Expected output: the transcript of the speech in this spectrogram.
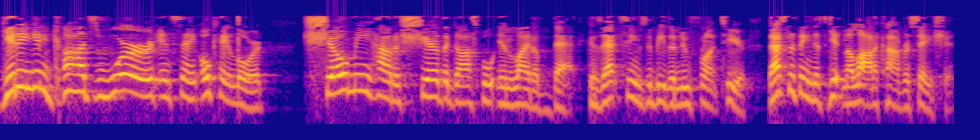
getting in God's word and saying, okay, Lord, Show me how to share the gospel in light of that, because that seems to be the new frontier. That's the thing that's getting a lot of conversation.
